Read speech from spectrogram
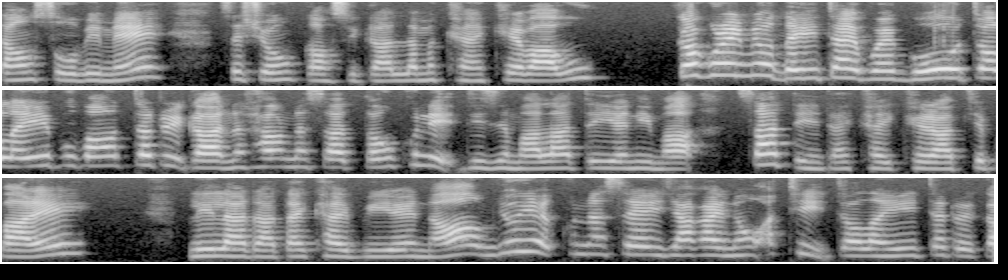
တောင်းဆိုပေမဲ့စစ်ရှုံးကောင်စီကလက်မခံခဲ့ပါဘူး။ကော့ဂရိတ်မြို့သိမ်းတိုက်ပွဲကိုတော်လိုင်းပူပေါင်းတပ်တွေက2023ခုနှစ်ဒီဇင်ဘာလ1ရက်နေ့မှာစတင်တိုက်ခိုက်ခဲ့တာဖြစ်ပါတယ်။လေးလာတာတိုက်ခိုက်ပြီးတဲ့နောက်မြို့ရဲ့80ရာခိုင်နှုန်းအထိတော်လိုင်းတပ်တွေက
